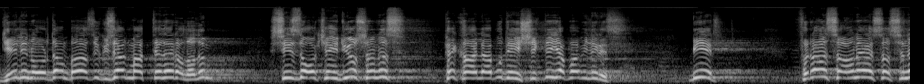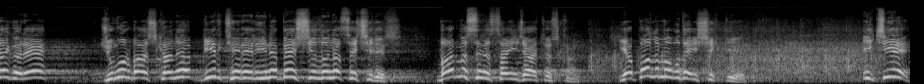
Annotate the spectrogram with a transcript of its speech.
gelin oradan bazı güzel maddeler alalım. Siz de okey diyorsanız pekala bu değişikliği yapabiliriz. Bir, Fransa Anayasası'na göre Cumhurbaşkanı bir kereliğine beş yıllığına seçilir. Var mısınız Sayın Cahit Özkan? Yapalım mı bu değişikliği? İki,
